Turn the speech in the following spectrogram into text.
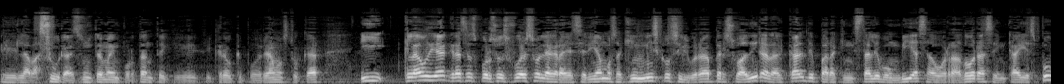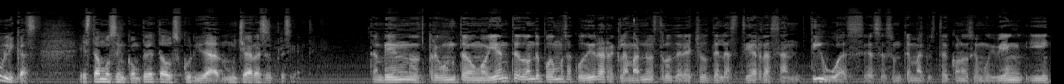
eh, la basura. Es un tema importante que, creo que podríamos tocar. Y Claudia, gracias por su esfuerzo. Le agradeceríamos aquí en Misco si lograra persuadir al alcalde para que instale bombillas ahorradoras en calles públicas. Estamos en completa oscuridad. Muchas gracias, presidente. También nos pregunta un oyente, ¿dónde podemos acudir a reclamar nuestros derechos de las tierras antiguas? Ese es un tema que usted conoce muy bien y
